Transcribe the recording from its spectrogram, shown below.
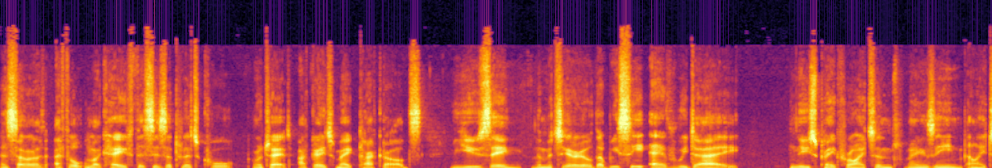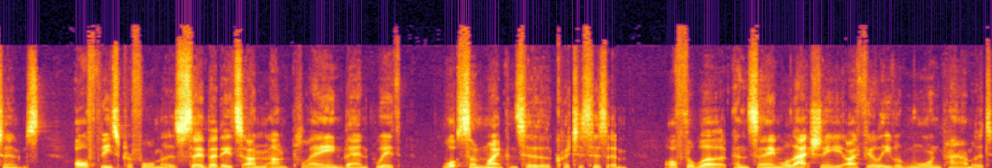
And so I, thought, okay, if this is a political project, I'm going to make placards using the material that we see every day newspaper items, magazine items of these performers, so that it's I'm, I'm playing then with what some might consider the criticism of the work and saying, well, actually, I feel even more empowered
